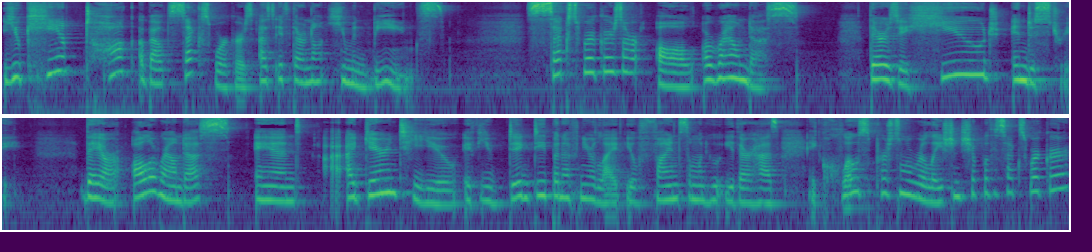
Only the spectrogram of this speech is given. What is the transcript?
you can't talk about sex workers as if they're not human beings. Sex workers are all around us. There is a huge industry. They are all around us. And I guarantee you, if you dig deep enough in your life, you'll find someone who either has a close personal relationship with a sex worker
